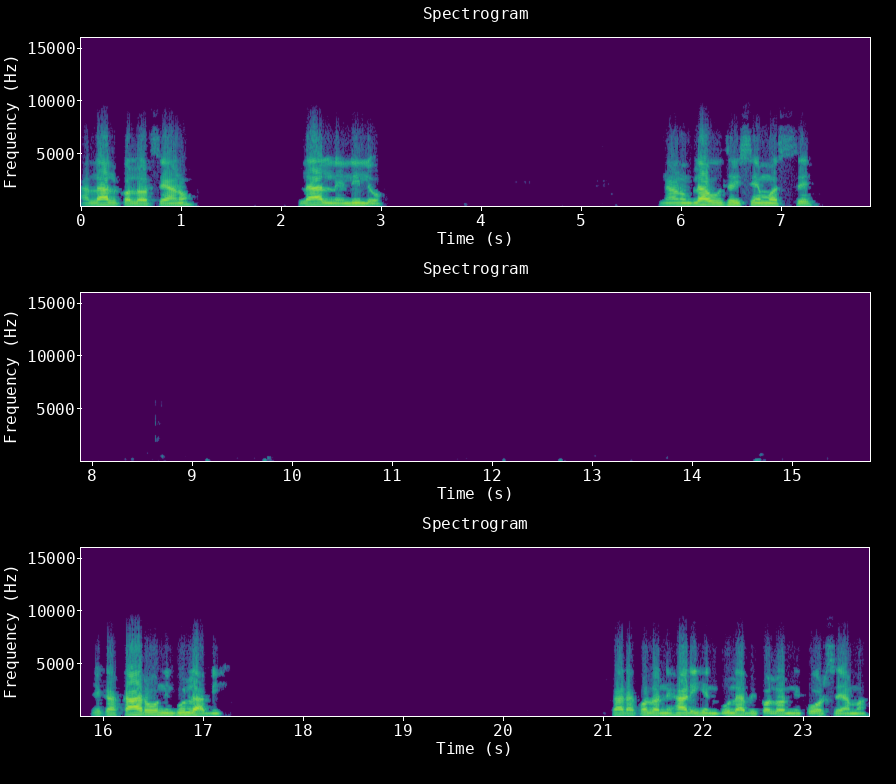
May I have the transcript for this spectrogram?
આ લાલ કલર છે આનો. લાલ ને લીલો. નાનું બ્લાઉઝ સેમ જ છે. એક આ કારો ની ગુલાબી. કાળા કલરની હાડી છે ગુલાબી કલરની કોર છે આમાં.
